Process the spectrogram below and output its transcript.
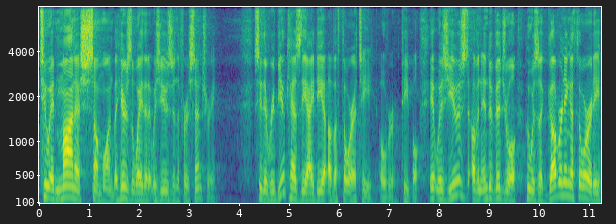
to admonish someone, but here's the way that it was used in the first century. See, the rebuke has the idea of authority over people. It was used of an individual who was a governing authority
